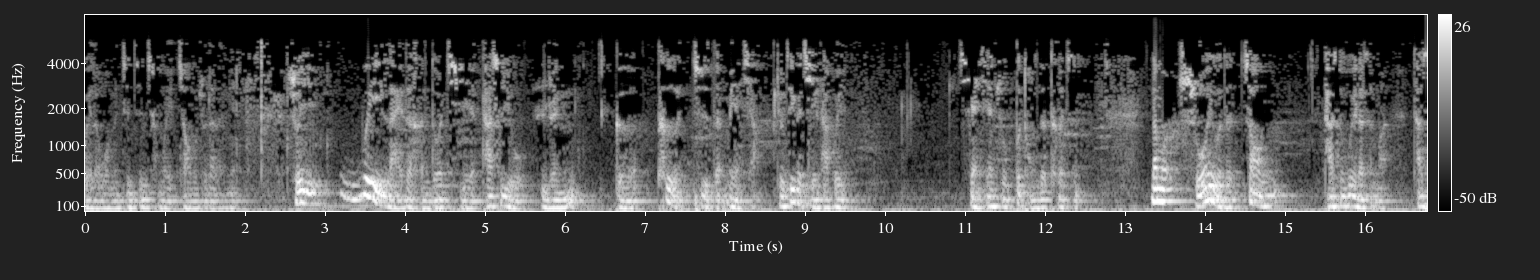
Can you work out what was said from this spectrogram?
回了我们真正成为造物主的能力。所以未来的很多企业，它是有人格特质的面相，就这个企业它会显现出不同的特质。那么所有的造物，它是为了什么？它是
